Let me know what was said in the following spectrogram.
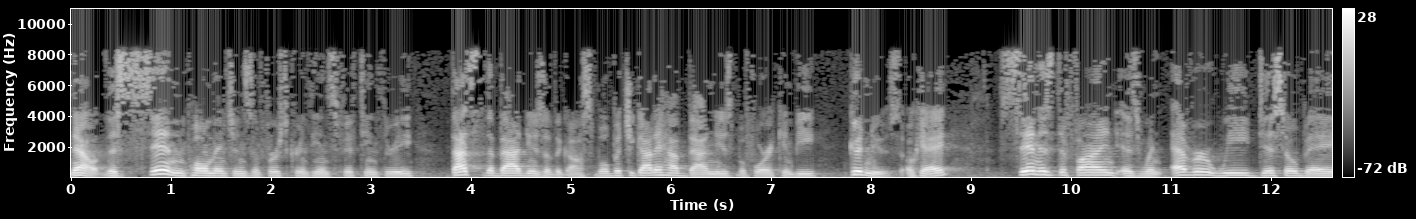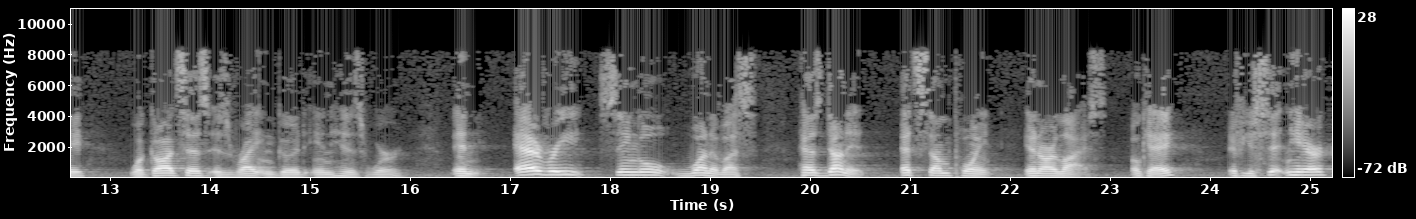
Now, the sin Paul mentions in 1 Corinthians 15:3, that's the bad news of the gospel, but you got to have bad news before it can be good news, okay? Sin is defined as whenever we disobey what God says is right and good in his word. And every single one of us has done it at some point in our lives, okay? If you're sitting here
